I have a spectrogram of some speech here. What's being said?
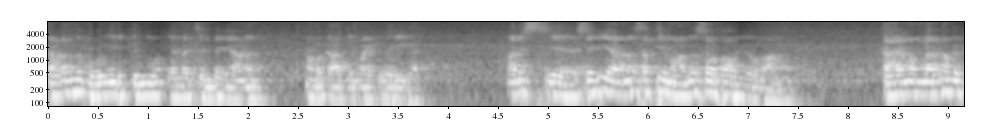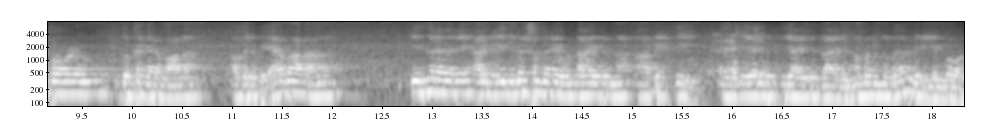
കടന്നു പോയിരിക്കുന്നു എന്ന ചിന്തയാണ് നമുക്ക് ആദ്യമായിട്ട് വരിക. അത് ശരിയാണ് സത്യമാണ് സ്വാഭാവികവുമാണ്. കാരണം മരണം എപ്പോഴും ദുഃഖകരമാണ് അതൊരു വേർപാടാണ്. ഇന്നലെ വരെ അല്ലെങ്കിൽ ഈ നിമിഷം വരെ ഉണ്ടായിരുന്ന ആ വ്യക്തി ഏത് വ്യക്തിയായിരുന്നാലും നമ്മൾ ഇന്ന് വേർപിരിയുമ്പോൾ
